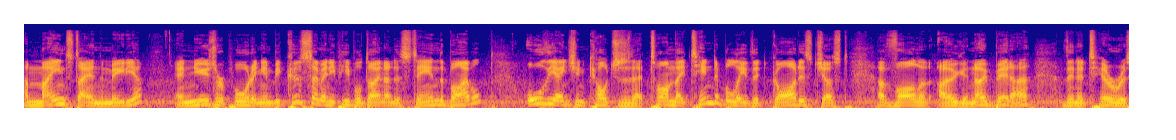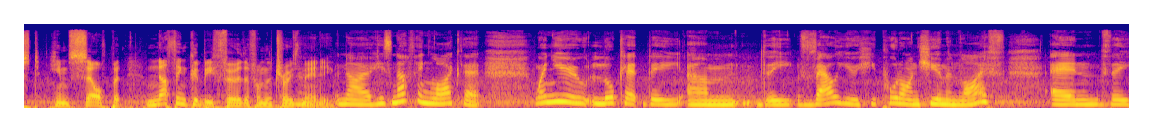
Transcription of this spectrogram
a mainstay in the media and news reporting, and because so many people don't understand the Bible, all the ancient cultures of that time, they tend to believe that God is just a violent ogre, no better than a terrorist himself. But nothing could be further from the truth, Mandy. No, he's nothing like that. When you look at the um, the value he put on human life and the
